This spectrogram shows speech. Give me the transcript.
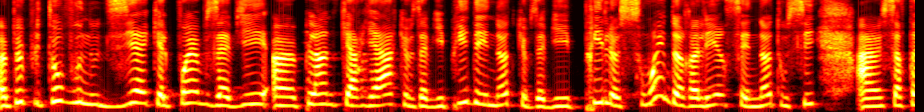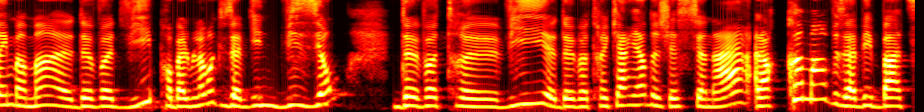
un peu plus tôt, vous nous disiez à quel point vous aviez un plan de carrière, que vous aviez pris des notes, que vous aviez pris le soin de relire ces notes aussi à un certain moment euh, de votre vie. Probablement que vous aviez une vision de votre vie, de votre carrière de gestionnaire. Alors, comment vous avez bâti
